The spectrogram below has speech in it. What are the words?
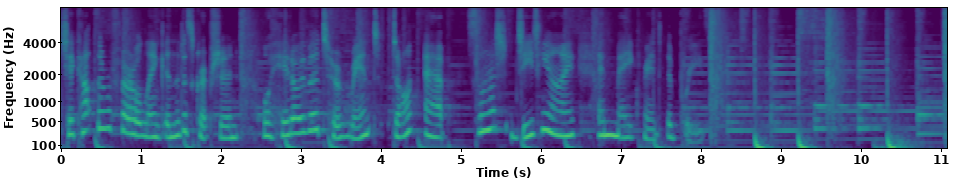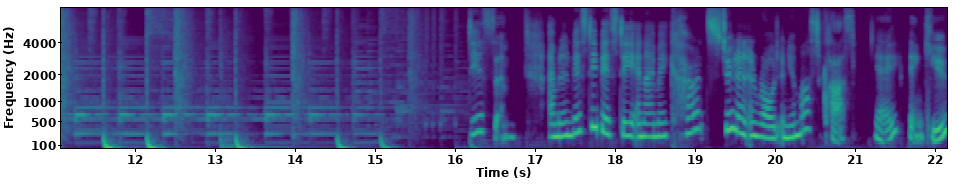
Check out the referral link in the description or head over to rent.app slash GTI and make rent a breeze. Dear Sim, I'm an investy bestie and I'm a current student enrolled in your masterclass. Yay, thank you.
